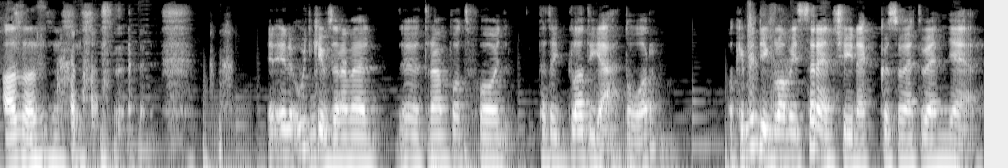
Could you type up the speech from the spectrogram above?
Azaz. én, én úgy képzelem el Trumpot, hogy tehát egy gladiátor, aki mindig valami szerencsének köszönhetően nyer.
